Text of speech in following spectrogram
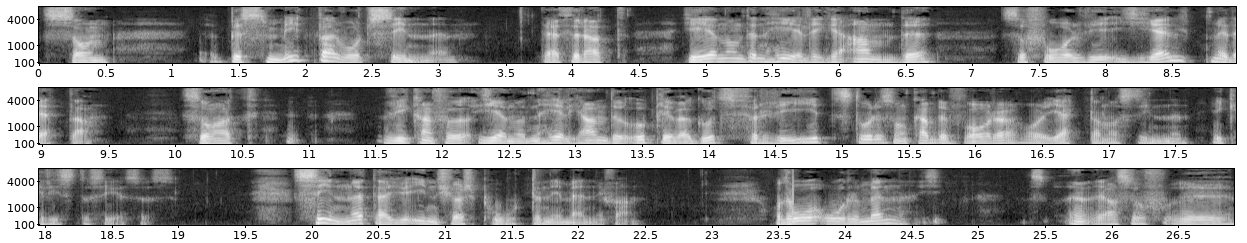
som besmittar vårt sinne. Därför att genom den helige Ande så får vi hjälp med detta. Så att vi kan få genom den helige Ande uppleva Guds frid, står det, som kan bevara våra hjärtan och sinnen i Kristus Jesus. Sinnet är ju inkörsporten i människan. Och då ormen Eh, alltså eh,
